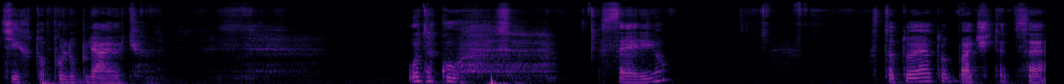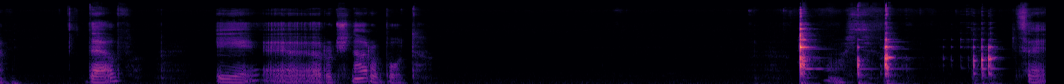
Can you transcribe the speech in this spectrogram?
ті, хто полюбляють отаку серію статуеток, бачите, це Делф і е, ручна робота. Ось. Це,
